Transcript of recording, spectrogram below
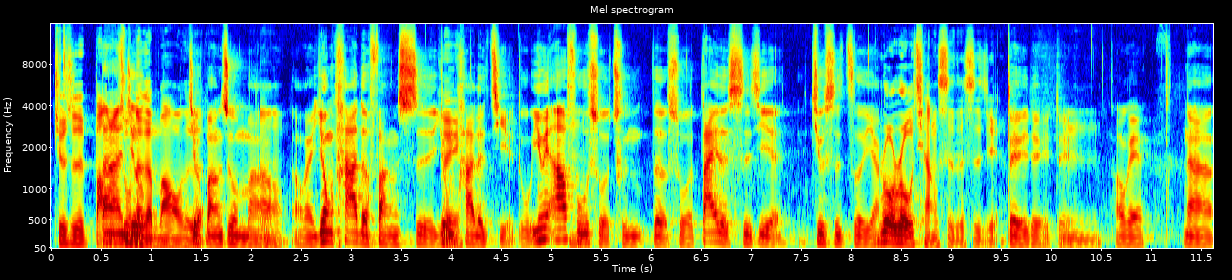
就是帮助那个猫，就帮助猫。OK，用他的方式，用他的解读，因为阿福所存的、所待的世界就是这样弱肉强食的世界。对对对，OK，那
